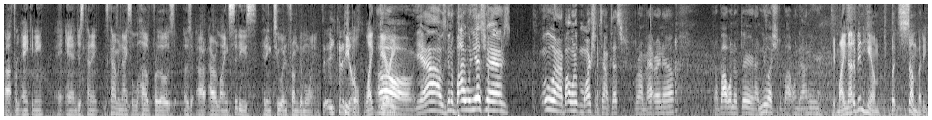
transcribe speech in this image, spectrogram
uh, from Ankeny, and just kind of it's kind of a nice little hub for those, those outlying cities heading to and from Des Moines. People jealous? like Gary. Oh yeah, I was gonna buy one yesterday. I was, oh, I bought one up in Marshalltown because that's where I'm at right now. I bought one up there, and I knew I should have bought one down here. It might not have been him, but somebody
